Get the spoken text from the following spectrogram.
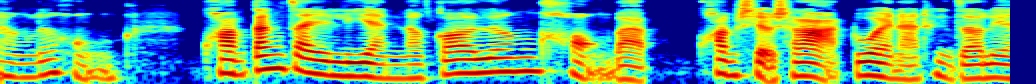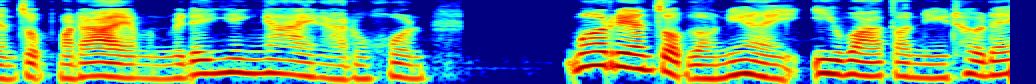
ทั้งเรื่องของความตั้งใจเรียนแล้วก็เรื่องของแบบความเฉลียวฉลาดด้วยนะ ถึงจะเรียนจบมาได้มันไม่ได้ง่าย ๆ นะทุกคน เมื่อเรียนจบแล้วเนี่ย อีวาตอนนี้เธอได้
